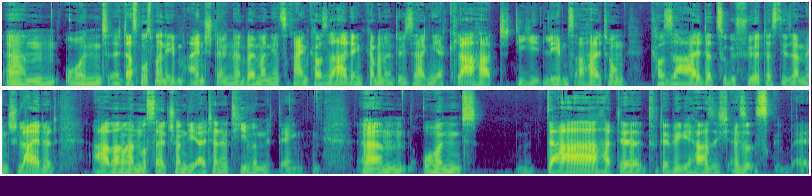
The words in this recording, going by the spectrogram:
Ähm, und äh, das muss man eben einstellen. Ne? Wenn man jetzt rein kausal denkt, kann man natürlich sagen, ja klar hat die Lebenserhaltung kausal dazu geführt, dass dieser Mensch leidet, aber man muss halt schon die Alternative mitdenken. Ähm, und da hat der, tut der BGH sich, also es, äh,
